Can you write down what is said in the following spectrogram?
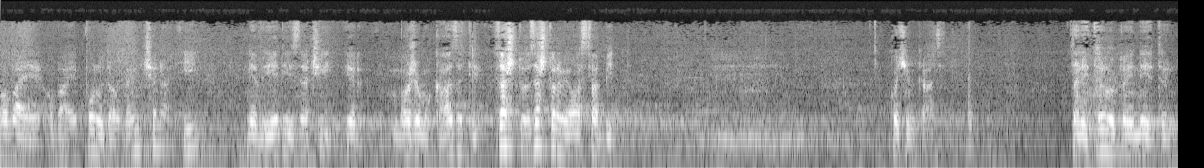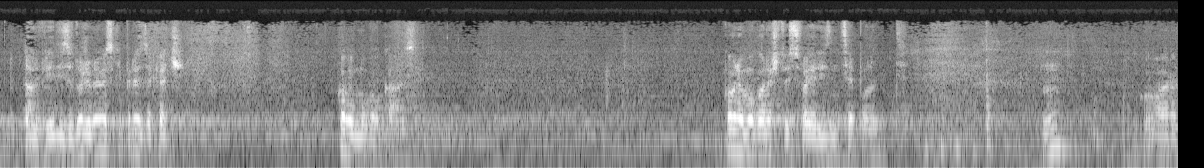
ova je, ova je ponuda ograničena i ne vrijedi, znači, jer možemo kazati, zašto, zašto nam je ova stvar bitna? Ko će mi kazati? Da li je trenutno i nije trenutno? Da li vrijedi za duži vremenski period, za kraći? Ko bi mogao kazati? Ko bi ne mogao nešto iz svoje riznice ponuditi? Hm? Odgovara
